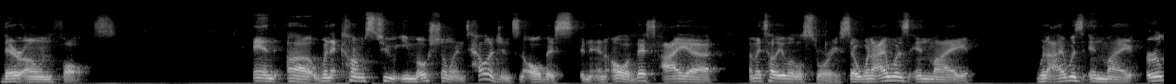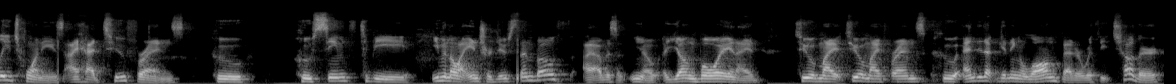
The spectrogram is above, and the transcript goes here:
their own faults. And uh, when it comes to emotional intelligence and all this and, and all of this i uh, i'm to tell you a little story. So when i was in my when i was in my early 20s i had two friends who who seemed to be even though i introduced them both i was you know a young boy and i had two of my two of my friends who ended up getting along better with each other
